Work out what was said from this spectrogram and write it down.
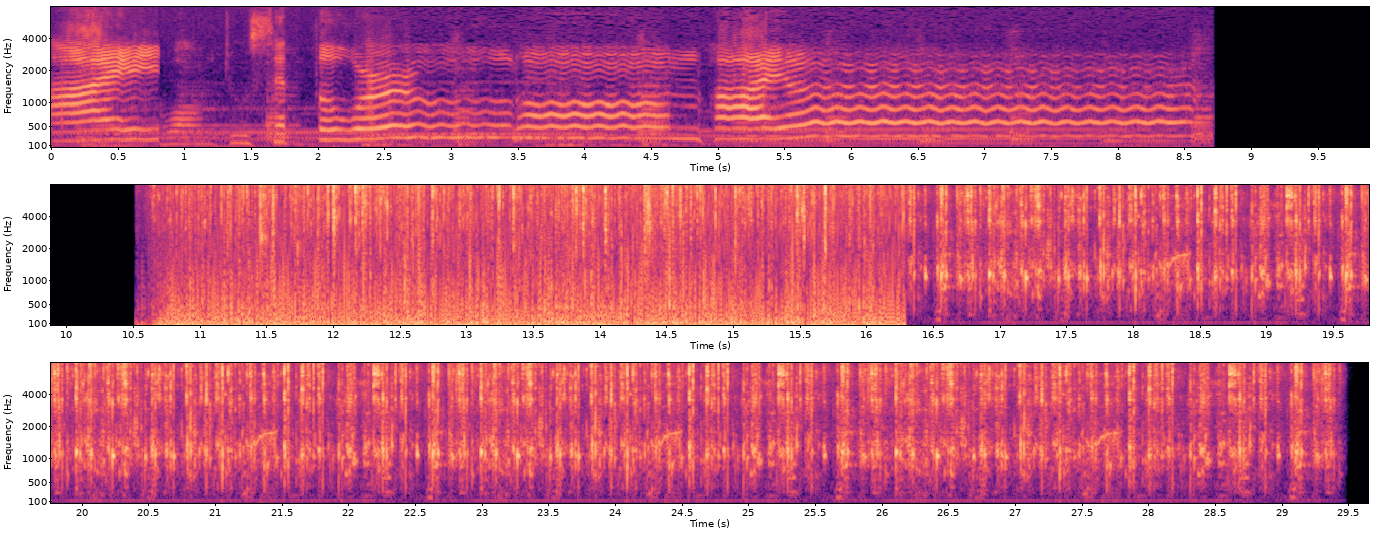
I want to set the world on fire.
